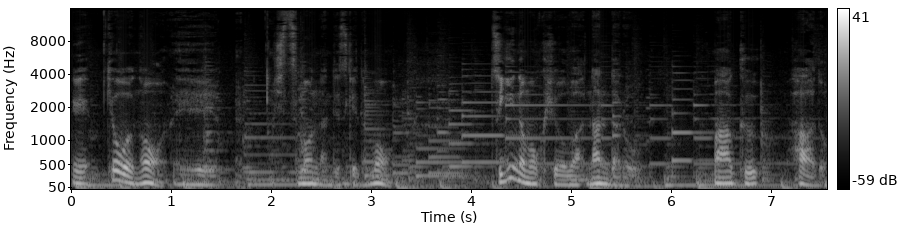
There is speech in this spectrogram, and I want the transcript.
え今日の、えー、質問なんですけども次の目標は何だろう？マーク・ハード、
